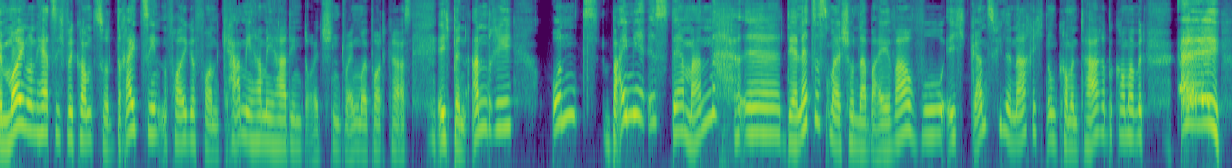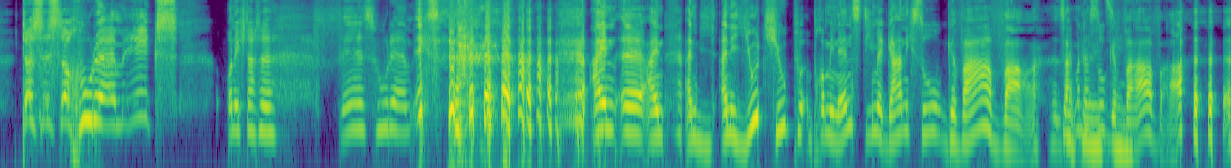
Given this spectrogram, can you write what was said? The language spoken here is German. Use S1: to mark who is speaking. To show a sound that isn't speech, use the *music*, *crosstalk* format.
S1: Moin moin und herzlich willkommen zur 13. Folge von Kamehameha, den deutschen Dragon Ball Podcast. Ich bin André und bei mir ist der Mann, äh, der letztes Mal schon dabei war, wo ich ganz viele Nachrichten und Kommentare bekommen habe mit Ey, das ist doch Hude MX! Und ich dachte, wer ist Hude MX? *laughs* ein, äh, ein, ein, eine YouTube-Prominenz, die mir gar nicht so gewahr war. Sagt man das so? Gewahr war?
